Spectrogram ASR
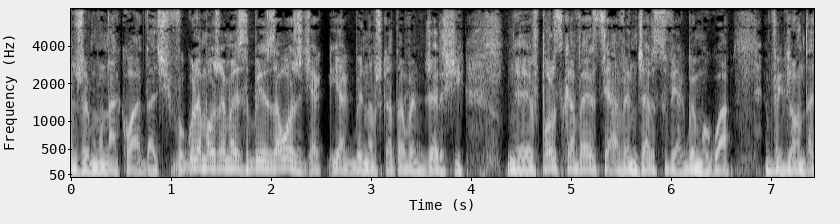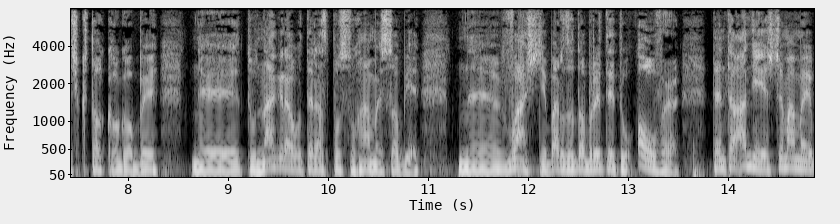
że mu nakłada w ogóle możemy sobie założyć, jak, jakby na przykład Avengersi, e, w polska wersja Avengersów jakby mogła wyglądać, kto kogo by e, tu nagrał. Teraz posłuchamy sobie e, właśnie, bardzo dobry tytuł, Over. Ten to, a nie, jeszcze mamy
